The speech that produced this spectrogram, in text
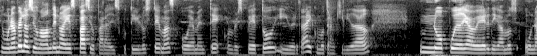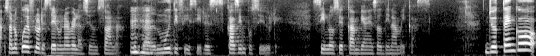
en una relación a donde no hay espacio para discutir los temas, obviamente con respeto y verdad y como tranquilidad, no puede haber, digamos, una, o sea, no puede florecer una relación sana, ¿verdad? Es muy difícil, es casi imposible si no se cambian esas dinámicas. Yo tengo,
